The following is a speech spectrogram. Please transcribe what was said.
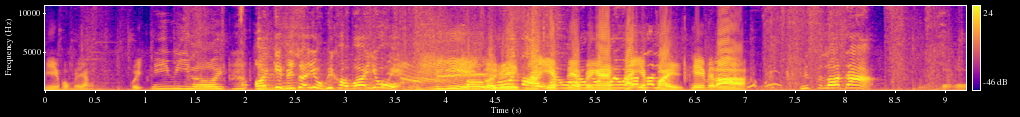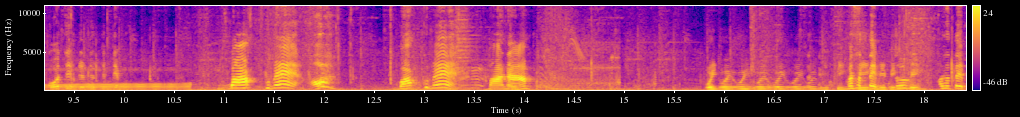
มีให้ผมหรือยังไม่มีเลยโอ้ยกิดพี่ช่วยอยู่พี่ cover อยู่ นี่เออสวยดูดิอุ้ยท่าตาย F เนี่ยเป็นไงอุ้ยอุ้ยท่าอุ้ย F ใหม่เท่ไหมล่ะ วิสลอดอะ โอ้โหโอ้เจ็บเจ็บเจ็บเจ็บ บักคุณแม่อ๋อบักคุณแม่ปลาน้อุ้ยอุ้ยอุ้ยอุ้ยอุ้ยอุ้ยอุ้ยมีปิ๊งำมาสปิ๊งเต็ปมีปิ๊งตึ้งปิ๊งมาสเต็ป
